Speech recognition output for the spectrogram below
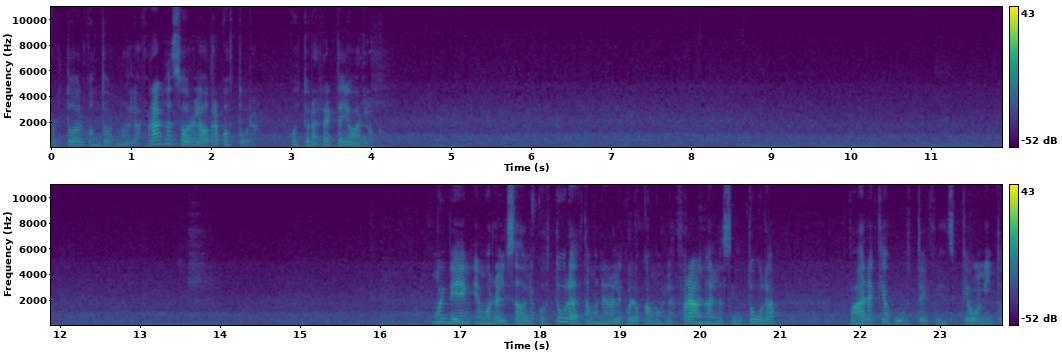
Por todo el contorno de la franja sobre la otra costura. Costura recta y overlock Muy bien, hemos realizado la costura, de esta manera le colocamos la franja en la cintura para que ajuste, fíjense qué bonito.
